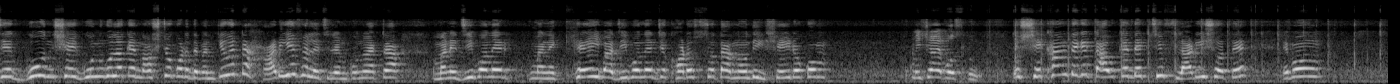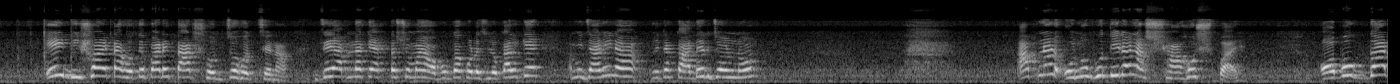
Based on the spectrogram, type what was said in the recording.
যে গুণ, সেই গুণগুলোকে নষ্ট করে দেবেন। কেউ একটা হারিয়ে ফেলেছিলেন কোনো একটা মানে জীবনের মানে খেই বা জীবনের যে খরস্রোতা নদী, সেই রকম বিষয়বস্তু। তো সেখান থেকে কাউকে দেখছি ফ্লারিশ হতে এবং এই বিষয়টা হতে পারে তার সহ্য হচ্ছে না। যে আপনাকে একটা সময় অবজ্ঞা করেছিল। কালকে আমি জানি না এটা কাদের জন্য। আপনার অনুভূতিরা না সাহস পায়। অবজ্ঞার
